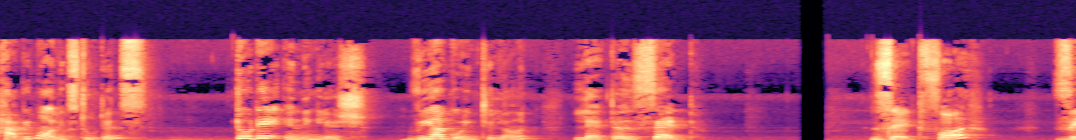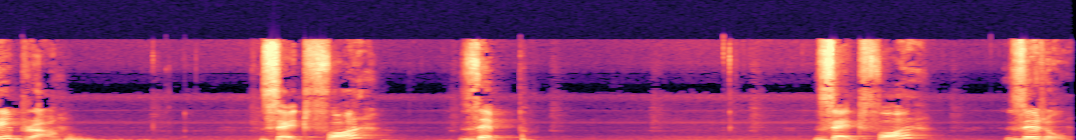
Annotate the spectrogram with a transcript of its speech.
Happy morning students. Today in English we are going to learn letter Z. Z for zebra. Z for zip. Z for zero.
